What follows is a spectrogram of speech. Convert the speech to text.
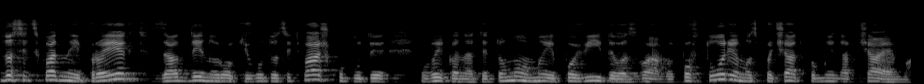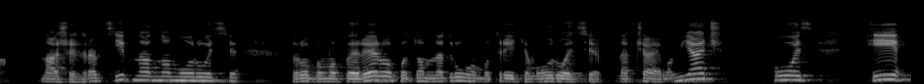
Досить складний проєкт. За один урок його досить важко буде виконати. Тому ми по відео з вами повторюємо. Спочатку ми навчаємо наших гравців на одному уроці, робимо перерву, потім на другому, третьому уроці навчаємо м'яч. Ось. І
